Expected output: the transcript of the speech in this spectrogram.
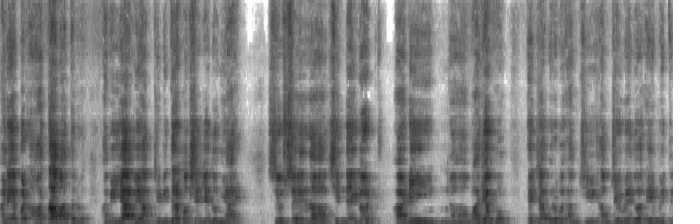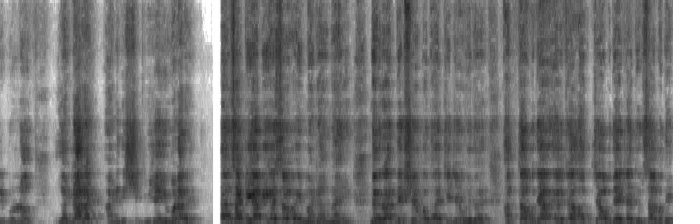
आणि आपण आता मात्र आम्ही यावेळी आमचे मित्र पक्ष जे दोन्ही आहेत शिवसेना शिंदे गट आणि भाजप याच्याबरोबर आमची आमचे उमेदवार हे मैत्रीपूर्ण लढणार आहेत आणि निश्चित विजयी होणार आहेत. साठी आम्ही असं काही म्हणणार नाही. नगराध्यक्ष पदाचे जे उमेदवार आहेत आत्ता उद्या आजच्या उद्याच्या दिवसामध्ये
